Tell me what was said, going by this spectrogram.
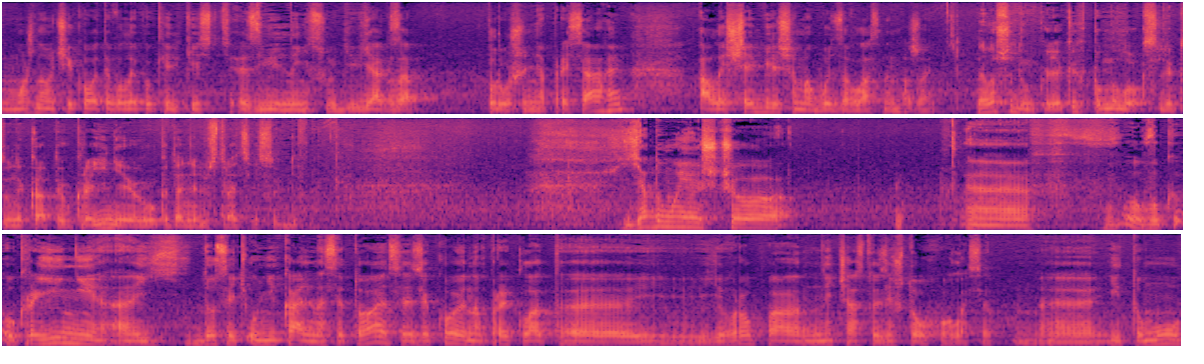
Можна очікувати велику кількість звільнень суддів, як за порушення присяги, але ще більше, мабуть, за власним бажанням. На вашу думку, яких помилок слід уникати Україні у питанні люстрації суддів? Я думаю, що е, в, Україні е, досить унікальна ситуація, з якою, наприклад, е, Європа не часто зіштовхувалася. І тому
